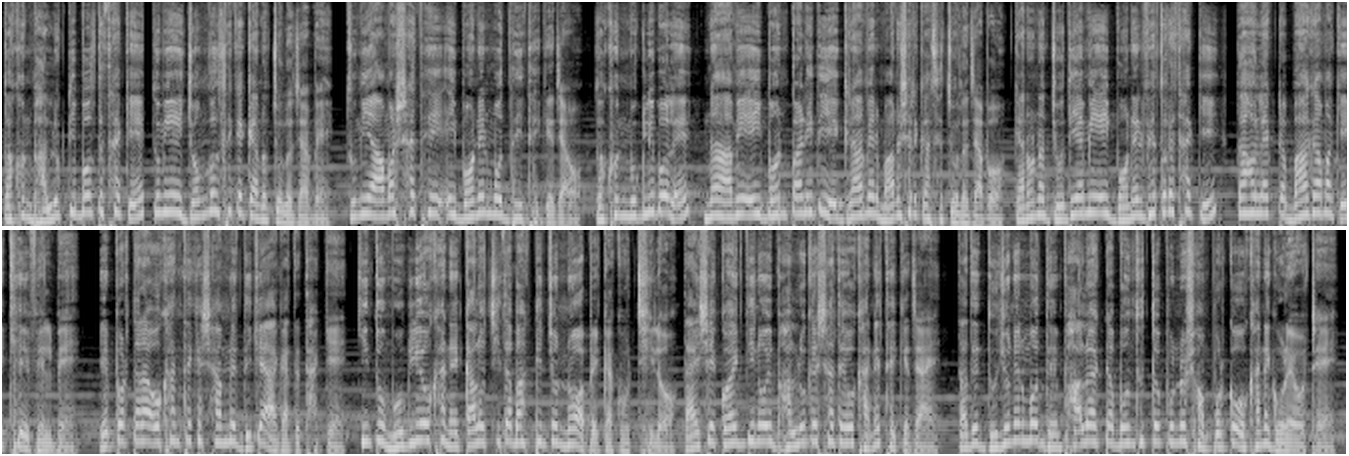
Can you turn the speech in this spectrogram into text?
তখন ভাল্লুকটি বলতে থাকে, তুমি এই জঙ্গল থেকে কেন চলে যাবে? তুমি আমার সাথে এই বনের মধ্যেই থেকে যাও। তখন মুগলি বলে, না, আমি এই বন পাড়ি দিয়ে গ্রামের মানুষের কাছে চলে যাব। কেননা যদি আমি এই বনের ভেতরে থাকি, তাহলে একটা বাঘ আমাকে খেয়ে ফেলবে। এরপর তারা ওখান থেকে সামনের দিকে আগাতে থাকে। কিন্তু মুগলি ওখানে কালো চিতাবাঘটির জন্য অপেক্ষা করছিল। তাই সে কয়েকদিন ওই ভাল্লুকের সাথে ওখানে থেকে যায়। তাদের দুজনের মধ্যে ভালো একটা বন্ধুত্বপূর্ণ সম্পর্ক ওখানে গড়ে ওঠে।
